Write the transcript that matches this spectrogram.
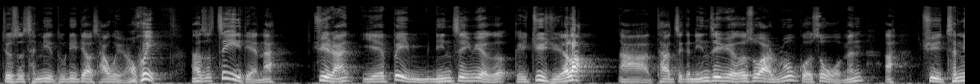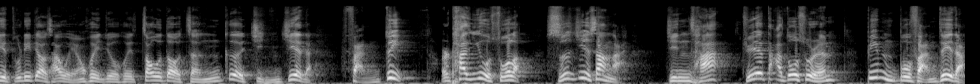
就是成立独立调查委员会。但是这一点呢，居然也被林郑月娥给拒绝了啊！他这个林郑月娥说啊，如果是我们啊去成立独立调查委员会，就会遭到整个警界的反对。而他又说了，实际上啊，警察绝大多数人。并不反对的。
